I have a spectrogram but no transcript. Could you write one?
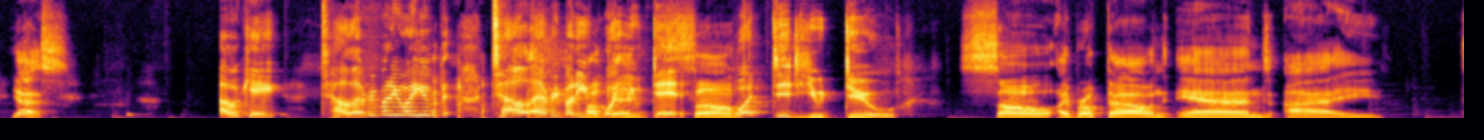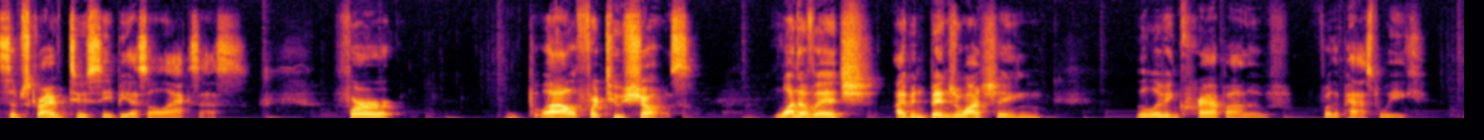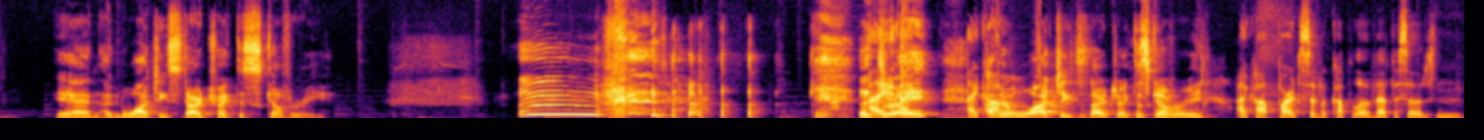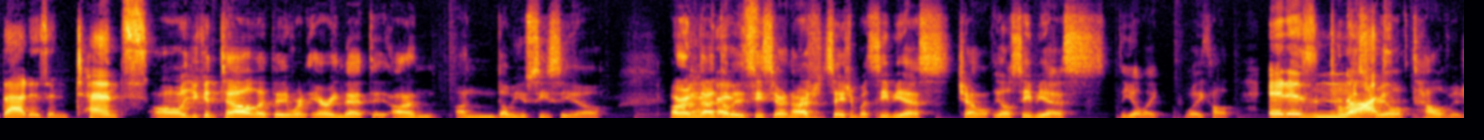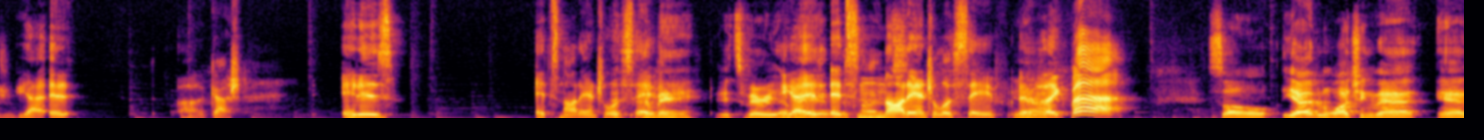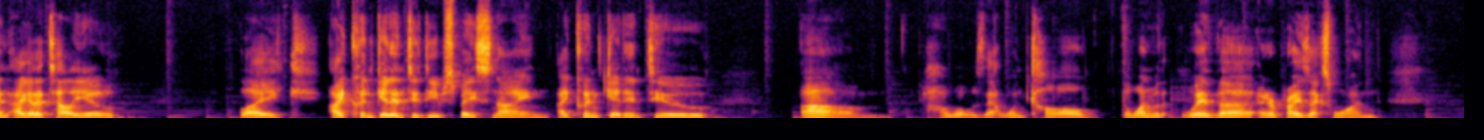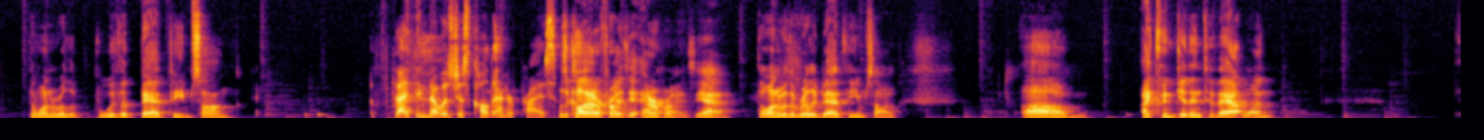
Yes. Okay, tell everybody what you tell everybody what you did. so- what did you do? So I broke down and I subscribed to CBS All Access for well for two shows. One of which I've been binge watching the living crap out of for the past week. And I've been watching Star Trek Discovery. That's I- I- right. I I've been watching Star Trek Discovery. I caught parts of a couple of episodes, and that is intense. Oh, you could tell that they weren't airing that on on WCCO, or Yeah, not on our station, but CBS channel. You know, CBS. You know, like what do you call it? It is it? not. Terrestrial television. Yeah. It. Oh gosh, it is. It's not Angela It's safe. MA. It's very MA. yeah, it, it's not Angela safe. Yeah. Like, bah! So yeah, I've been watching that, and I gotta tell you, like, I couldn't get into Deep Space Nine. I couldn't get into, um, oh, what was that one called? The one with with uh, Enterprise X One, the one with a with a bad theme song. I think that was just called Enterprise. Was it called Enterprise? Yeah, Enterprise. Yeah, the one with a really bad theme song. Um, I couldn't get into that one,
